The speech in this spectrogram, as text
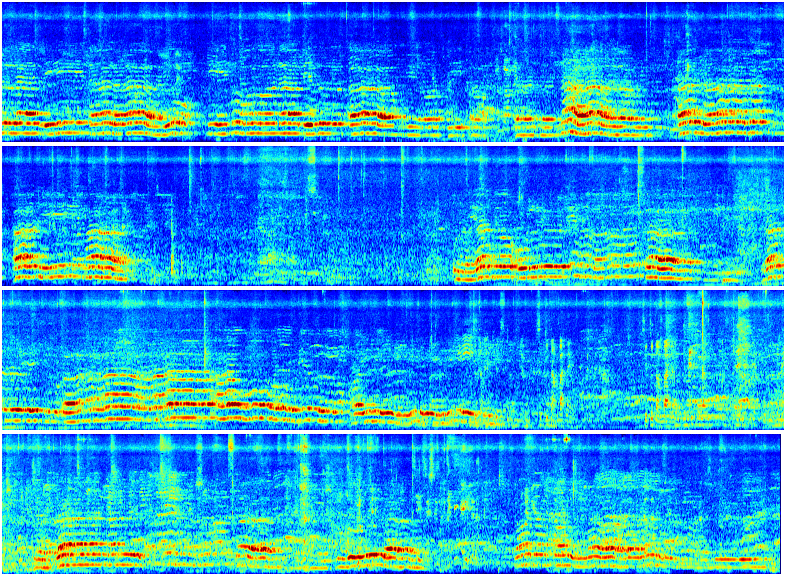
الذين لا يؤمنون بالآخرة أعتدنا عذابا أليما ويدعو situ tambah lah ya. situ tambah lah ya. の神は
